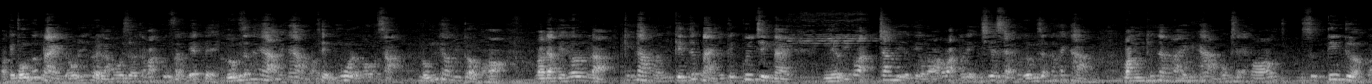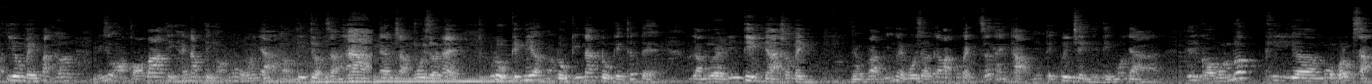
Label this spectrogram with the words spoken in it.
Và cái bốn bước này đối với những người làm môi giới các bạn cũng phải biết để hướng dẫn khách hàng để khách hàng có thể mua được bất động sản đúng theo nhu cầu của họ và đặc biệt hơn là kỹ năng và những kiến thức này những cái quy trình này nếu như các bạn trang bị được điều đó các bạn có thể chia sẻ và hướng dẫn khách hàng. Bằng kỹ năng này khách hàng cũng sẽ có sự tin tưởng và yêu mến bạn hơn. Ví dụ họ có 3 tỷ hay 5 tỷ họ mua một ngôi nhà họ tin tưởng rằng à em rằng môi giới này có đủ kinh nghiệm đủ kỹ năng đủ kiến thức để là người đi tìm nhà cho mình. Và những người môi giới các bạn cũng phải rất thành thạo những cái quy trình để tìm mua nhà. Thế thì có bốn bước khi uh, mua bất động sản.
